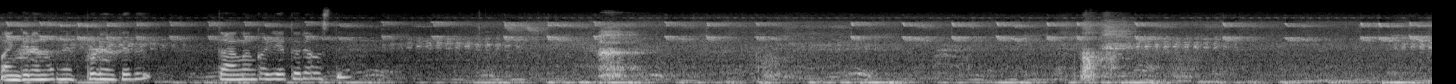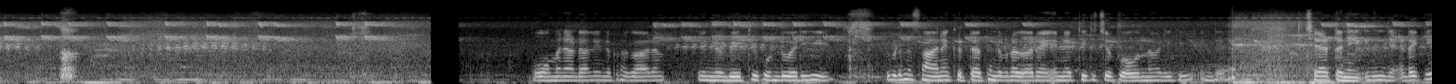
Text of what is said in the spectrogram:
ഭയങ്കര എന്ന് പറഞ്ഞാൽ എപ്പോഴും എനിക്കത് താങ്ങാൻ കഴിയാത്തൊരവസ്ഥ. ഓമനാടാലിന്റെ പ്രകാരം എന്നെ വീട്ടിൽ കൊണ്ടുവരികയും ഇവിടുന്ന് സാധനം കിട്ടാത്തതിന്റെ പ്രകാരം എന്നെ തിരിച്ചു പോകുന്ന വഴിക്ക് എന്റെ ചേട്ടനെ ഇതിന്റെ ഇടയ്ക്ക്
